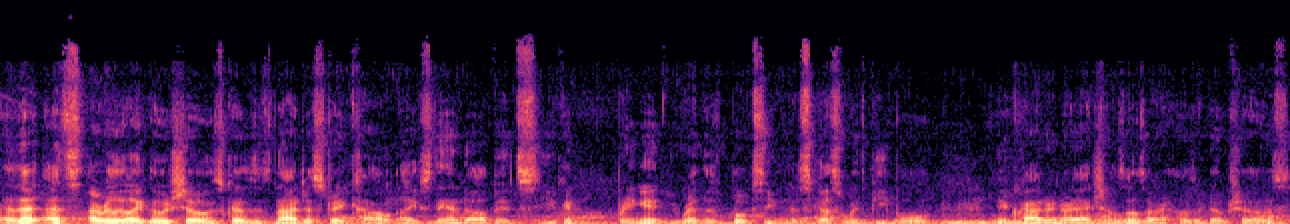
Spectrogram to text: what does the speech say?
And that, that's I really like those shows because it's not just straight com- like stand up. It's you can bring in you read this book so you can discuss it with people, get crowd interactions. Those are those are dope shows.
